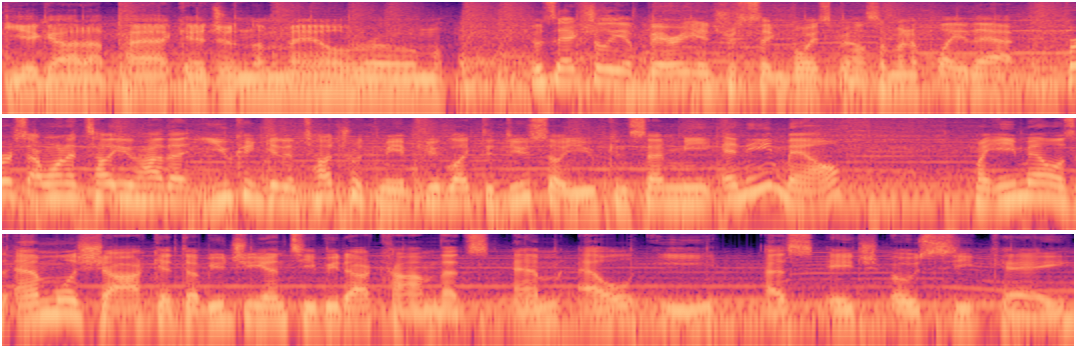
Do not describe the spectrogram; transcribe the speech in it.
"You got a package in the mailroom." It was actually a very interesting voicemail. So I'm going to play that. First, I want to tell you how that you can get in touch with me if you'd like to do so. You can send me an email. My email is mleshock at wgntv.com. That's M L E S H O C K.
